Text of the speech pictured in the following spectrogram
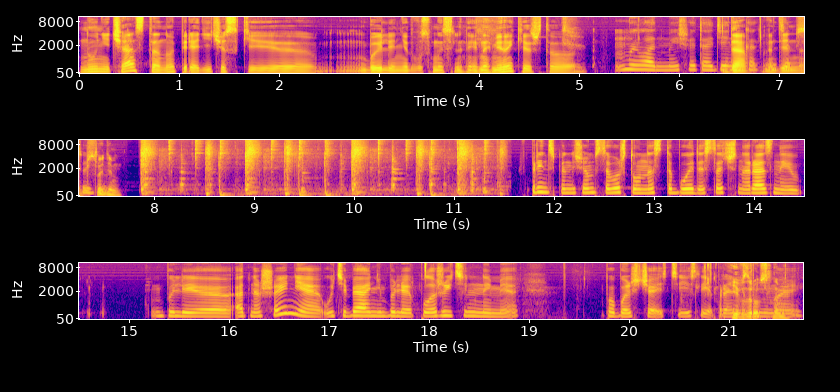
Ну, не часто, но периодически были недвусмысленные намеки, что Мы, ладно, мы еще это отдельно да, как-нибудь отдельно обсудим. обсудим. В принципе, начнем с того, что у нас с тобой достаточно разные были отношения. У тебя они были положительными, по большей части, если я правильно взрослыми. понимаю.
